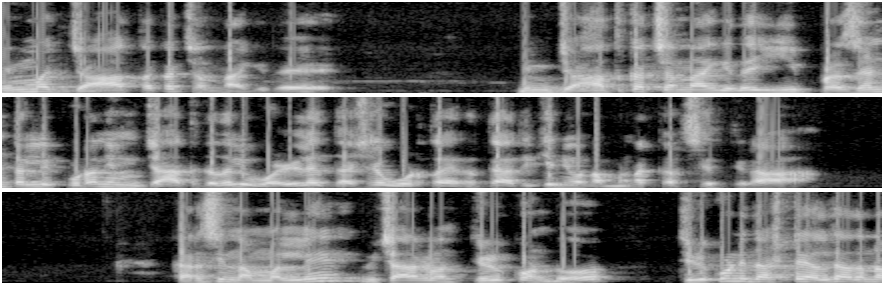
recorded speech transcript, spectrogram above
ನಿಮ್ಮ ಜಾತಕ ಚೆನ್ನಾಗಿದೆ. ನಿಮ್ಮ ಜಾತಕ ಚೆನ್ನಾಗಿದೆ, ಈ ಪ್ರೆಸೆಂಟ್ ಅಲ್ಲಿ ಕೂಡ ನಿಮ್ಮ ಜಾತಕದಲ್ಲಿ ಒಳ್ಳೆ ದಶೆ ಓಡ್ತಾ ಇರುತ್ತೆ, ಅದಕ್ಕೆ ನೀವು ನಮ್ಮನ್ನ ಕರೆಸಿರ್ತೀರಾ? ಕರೆಸಿ ನಮ್ಮಲ್ಲಿ ವಿಚಾರಗಳನ್ನು ತಿಳ್ಕೊಂಡು, ತಿಳ್ಕೊಂಡಿದ್ದಷ್ಟೇ ಅಲ್ಲದೆ ಅದನ್ನ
